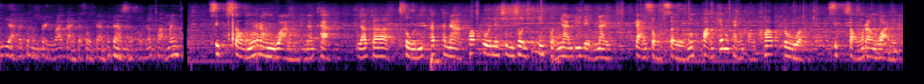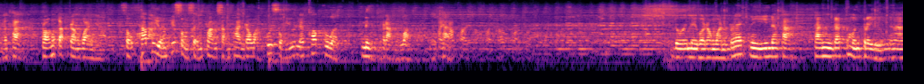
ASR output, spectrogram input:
ริยารัฐมนตรีว่าการกระทรวงการพัฒนาสังคมและความมั่นคง 12 รางวัลนะคะ แล้วก็ศูนย์พัฒนาครอบครัวในชุมชนที่มีผลงานดีเด่นในการส่งเสริมความเข้มแข็งของครอบครัว 12 รางวัลนะคะ พร้อมกับรางวัลภาพยนตร์ที่ส่งเสริมความสัมพันธ์ระหว่างผู้สูงอายุและครอบครัว 1 รางวัลนะคะโดยในวันรางวัลแรกนี้นะคะ ท่านรัฐมนตรีนะคะ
